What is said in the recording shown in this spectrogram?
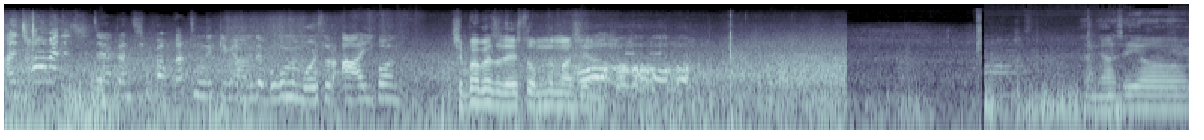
아니 처음에는 진짜 약간 집밥 같은 느낌이었는데 먹으면 먹을수록 아 이건 집밥에서 낼 수 없는 맛이야. 안녕하세요.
